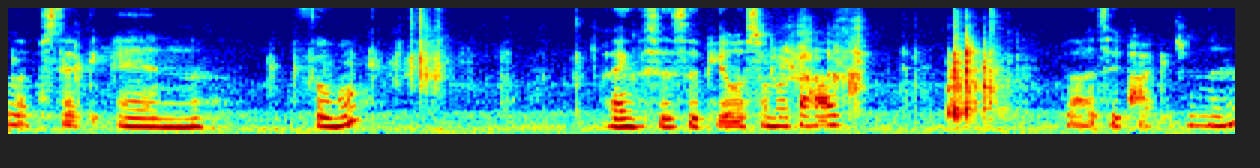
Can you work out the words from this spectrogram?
lipstick in FOMO. I think this is the palest one that I have. had. That's package in there.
